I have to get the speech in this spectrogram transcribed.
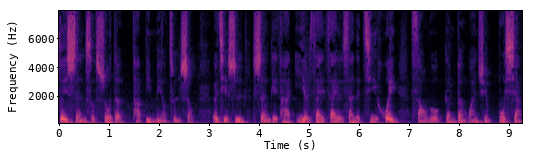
对神所说的他并没有遵守。而且是神给他一而再、再而三的机会，扫罗根本完全不想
